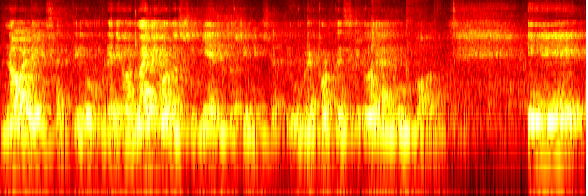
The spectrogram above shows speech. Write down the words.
no la incertidumbre, digo, no hay conocimiento sin incertidumbre, por decirlo de algún modo. Eh,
